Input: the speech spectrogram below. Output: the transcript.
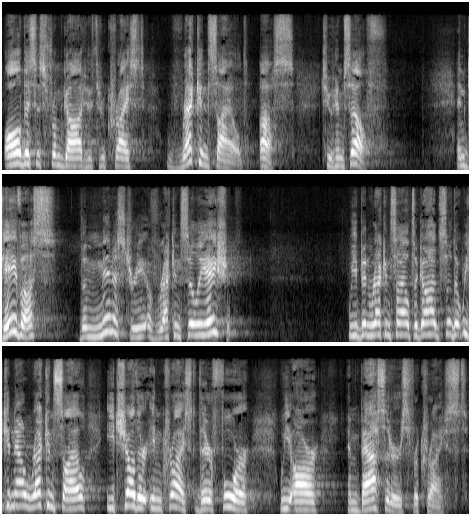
All this is from God who through Christ reconciled us to himself and gave us the ministry of reconciliation. We've been reconciled to God so that we can now reconcile each other in Christ. Therefore, we are ambassadors for Christ,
